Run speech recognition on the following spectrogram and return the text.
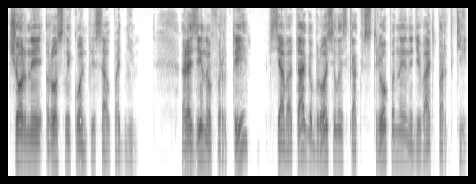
Черный рослый конь плясал под ним. Разинув рты, вся ватага бросилась, как встрепанная, надевать портки.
